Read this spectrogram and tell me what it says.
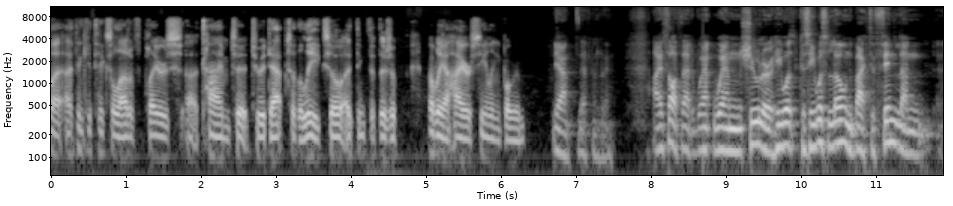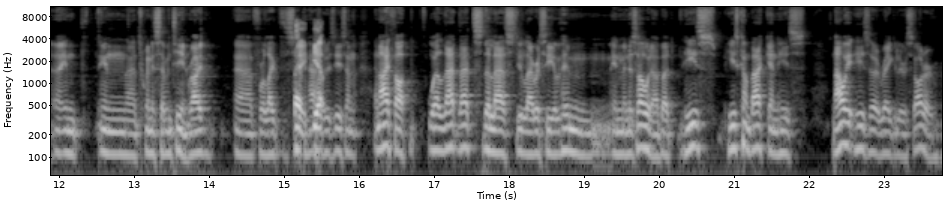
but I think it takes a lot of players' uh, time to, to adapt to the league. So I think that there's a probably a higher ceiling for him. Yeah, definitely. I thought that when when Schüller he was because he was loaned back to Finland uh, in in uh, 2017, right? uh, for like the second half yep. of the season. And I thought, well, that that's the last you'll ever see of him in Minnesota. But he's he's come back and he's now he's a regular starter.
